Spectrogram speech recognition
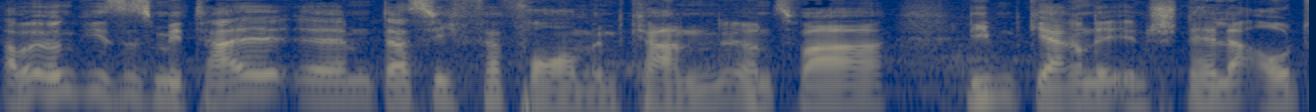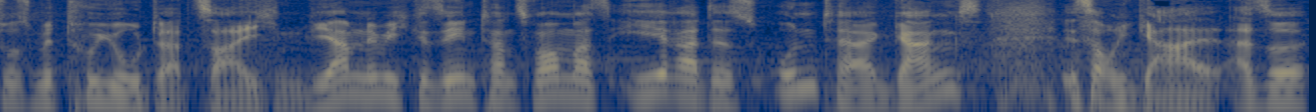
Aber irgendwie ist es Metall, ähm, das sich verformen kann. Und zwar liebend gerne in schnelle Autos mit Toyota-Zeichen. Wir haben nämlich gesehen, Transformers Ära des Untergangs. Ist auch egal. Also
